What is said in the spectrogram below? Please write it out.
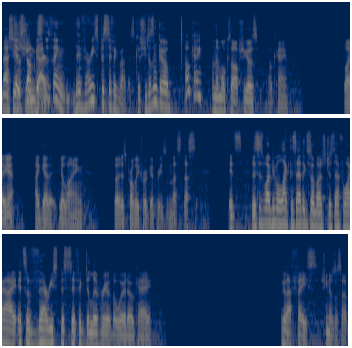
Nah, she's yeah, just she, dumb this guy. is the thing. They're very specific about this because she doesn't go okay and then walks off. She goes okay. Like, Yeah. I get it. You're lying, but it's probably for a good reason. That's that's. It's this is why people like this ending so much. Just FYI, it's a very specific delivery of the word okay. Look at that face. She knows what's up.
